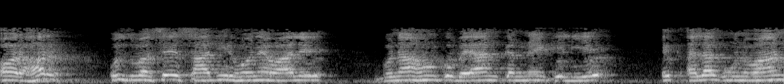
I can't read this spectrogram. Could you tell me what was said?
اور ہر عزو سے صادر ہونے والے گناہوں کو بیان کرنے کے لیے ایک الگ عنوان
